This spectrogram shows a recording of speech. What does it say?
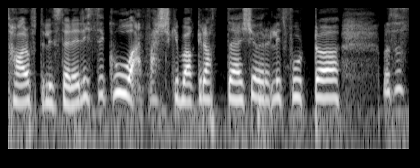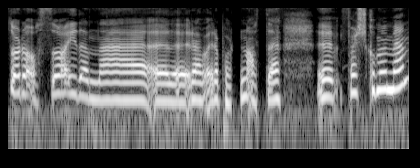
tar ofte litt større risiko, er ferske bak rattet, kjører litt fort. Og... Men så står det også i denne øh, rapporten at øh, først kommer menn,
